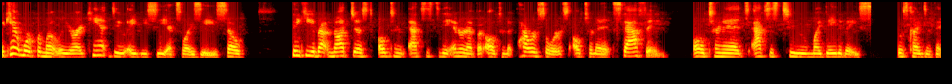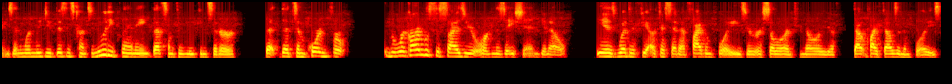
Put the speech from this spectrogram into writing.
I can't work remotely or I can't do ABC, XYZ. So thinking about not just alternate access to the internet, but alternate power source, alternate staffing, alternate access to my database, those kinds of things. And when we do business continuity planning, that's something we consider that that's important for regardless of the size of your organization, you know, is whether if you like I said have five employees or a solo entrepreneur you have five thousand employees,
